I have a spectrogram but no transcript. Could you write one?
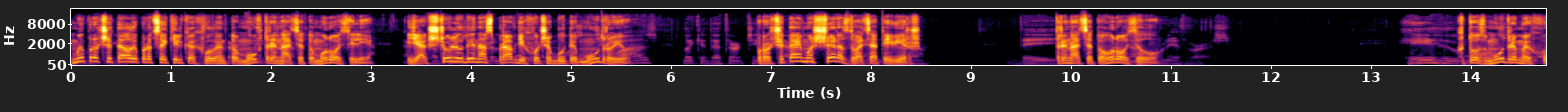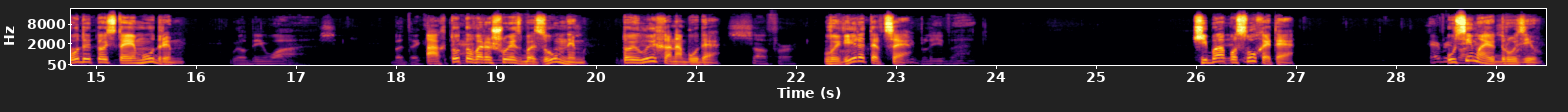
Ми прочитали про це кілька хвилин тому в 13 розділі. Якщо людина справді хоче бути мудрою, прочитаємо ще раз 20-й вірш 13-го розділу. Хто з мудрими ходить, той стає мудрим. А хто товаришує з безумним, той лиха набуде. Ви вірите в це? Хіба послухайте, Усі мають друзів,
